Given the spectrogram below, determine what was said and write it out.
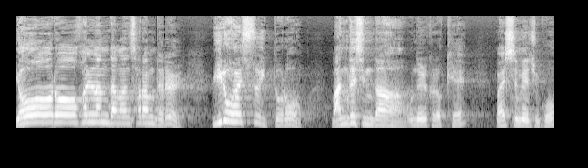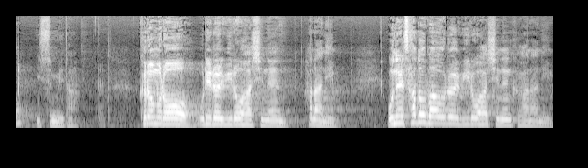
여러 환란 당한 사람들을 위로할 수 있도록 만드신다. 오늘 그렇게 말씀해 주고 있습니다. 그러므로 우리를 위로하시는 하나님, 오늘 사도 바울을 위로하시는 그 하나님,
